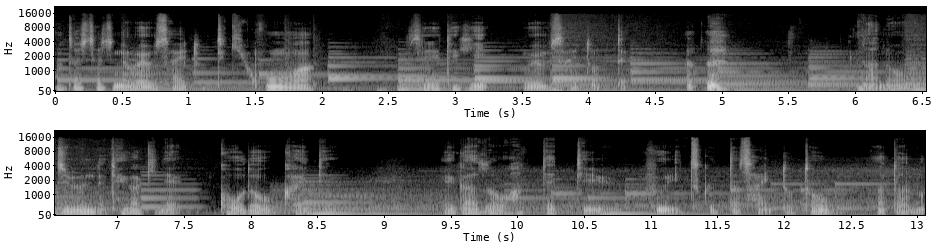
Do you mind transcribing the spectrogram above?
私たちのウェブサイトって基本は性的ウェブサイトって あの自分で手書きでコードを書いて画像を貼ってっていう風に作ったサイトとあとあの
